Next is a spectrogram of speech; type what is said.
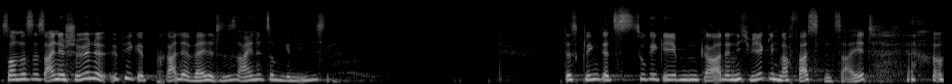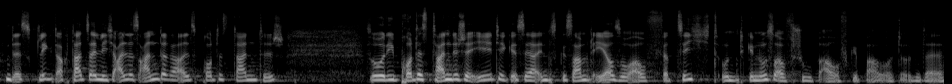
sondern es ist eine schöne, üppige, pralle Welt. Es ist eine zum Genießen. Das klingt jetzt zugegeben gerade nicht wirklich nach Fastenzeit und es klingt auch tatsächlich alles andere als protestantisch. So die protestantische Ethik ist ja insgesamt eher so auf Verzicht und Genussaufschub aufgebaut und äh,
